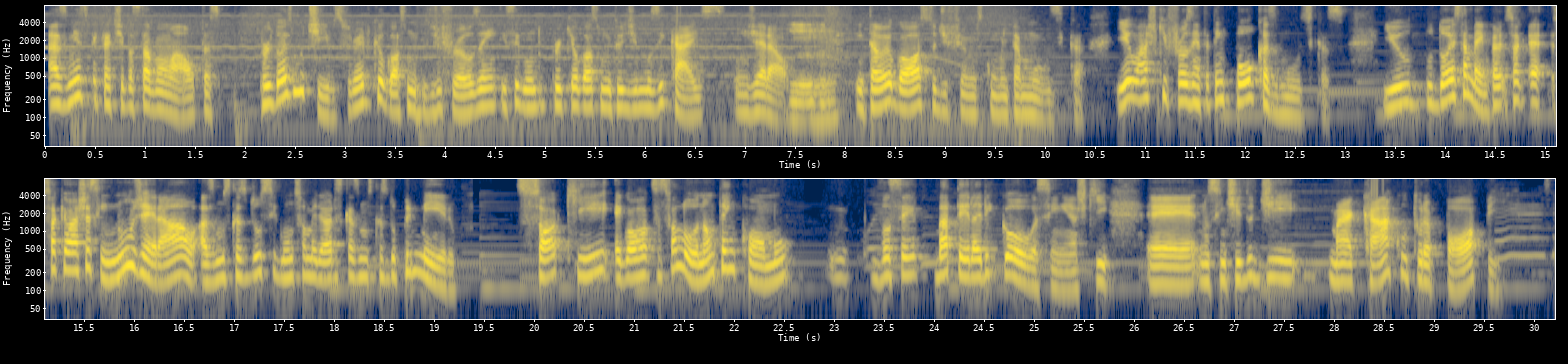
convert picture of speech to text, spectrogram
as minhas expectativas estavam altas por dois motivos. Primeiro, porque eu gosto muito de Frozen, e segundo, porque eu gosto muito de musicais em geral. Uhum. Então eu gosto de filmes com muita música. E eu acho que Frozen até tem poucas músicas. E o 2 também. Só, é, só que eu acho assim, no geral, as músicas do segundo são melhores que as músicas do primeiro. Só que, igual o Roxas falou, não tem como você bater Let It Go, assim. Acho que é, no sentido de marcar a cultura pop,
